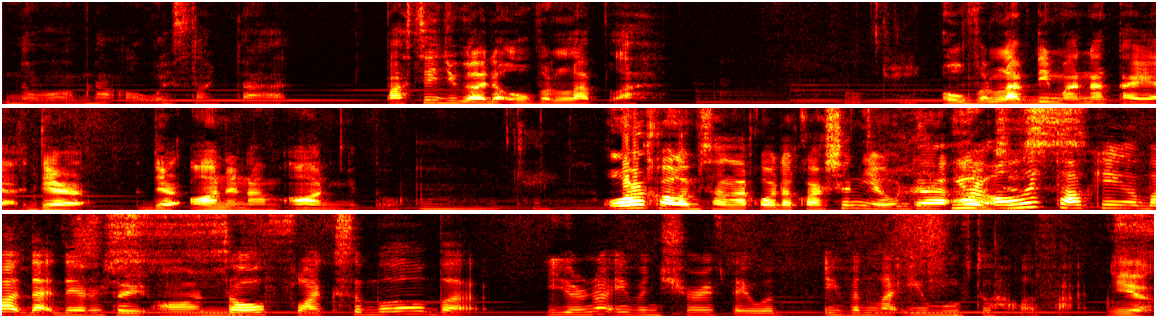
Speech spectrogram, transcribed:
No, I'm not always like that. Pasti juga ada overlap lah. Okay. Overlap di mana kayak they're they're on and I'm on gitu. Mm, okay. Or kalau misalnya aku ada question ya udah. You're I'll always talking about that they're stay on. so flexible, but you're not even sure if they would even let you move to Halifax. Iya,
